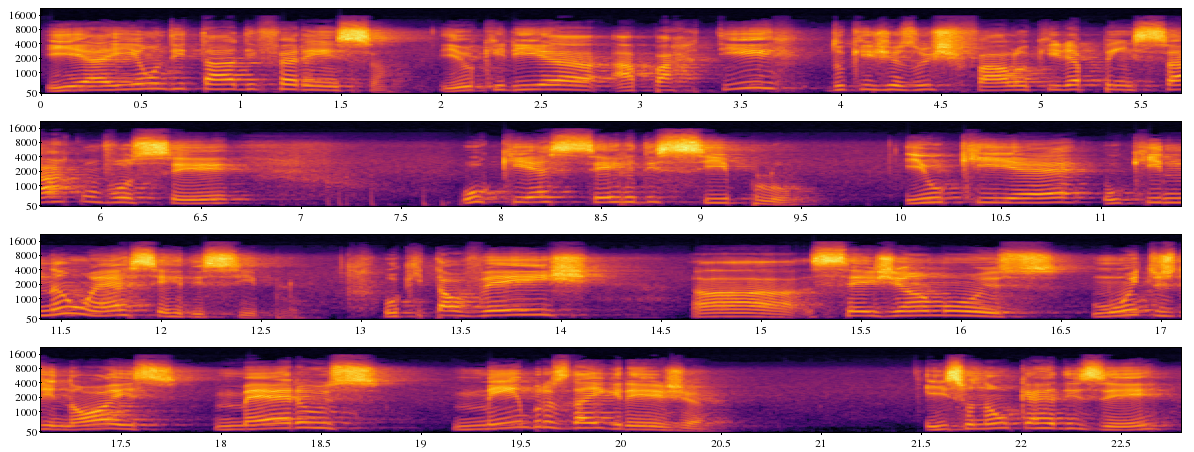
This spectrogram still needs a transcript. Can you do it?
E é aí onde está a diferença. E eu queria, a partir do que Jesus fala, eu queria pensar com você o que é ser discípulo e o que é, o que não é ser discípulo. O que talvez ah, sejamos muitos de nós meros membros da igreja. Isso não quer dizer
